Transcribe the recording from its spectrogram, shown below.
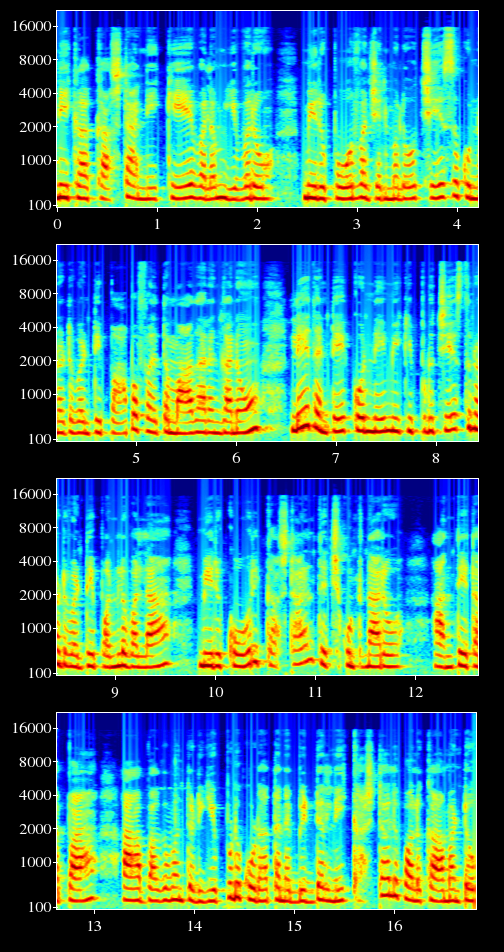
నీకు ఆ కష్టాన్ని కేవలం ఇవ్వరు మీరు పూర్వజన్మలో చేసుకున్నటువంటి పాప ఫలితం ఆధారంగానో లేదంటే కొన్ని మీకు ఇప్పుడు చేస్తున్నటువంటి పనుల వల్ల మీరు కోరి కష్టాలను తెచ్చుకుంటున్నారు అంతే తప్ప ఆ భగవంతుడు ఎప్పుడు కూడా తన బిడ్డల్ని కష్టాల పాలు కామంటూ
